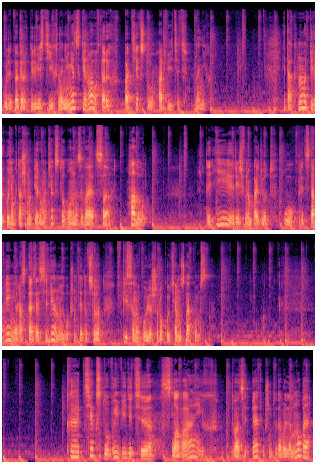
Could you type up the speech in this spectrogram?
будет, во-первых, перевести их на немецкий, ну а во-вторых, по тексту ответить на них. Итак, ну мы переходим к нашему первому тексту. Он называется «Hallo». И речь в нем пойдет о представлении, рассказе о себе, ну и, в общем-то, это все вписано в более широкую тему знакомства. К тексту вы видите слова, их 25, в общем-то, довольно много.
